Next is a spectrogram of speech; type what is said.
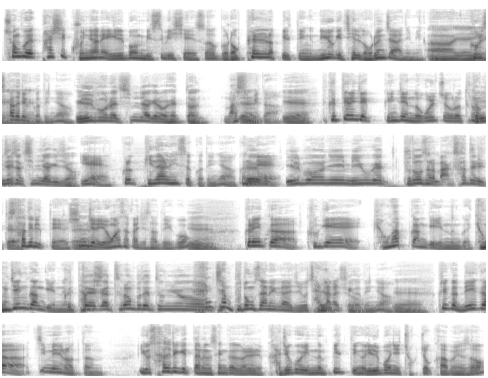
1989년에 일본 미쓰비시에서 그 록펠러 빌딩 뉴욕의 제일 노른자 아닙니까? 아, 예, 그걸 예, 사들였거든요. 예. 일본의 침략이라고 했던. 맞습니다. 예. 예. 그때는 이제 굉장히 노골적으로 트럼프 경제적 침략이죠. 예, 그리고 비난을 했었거든요. 근데 그 일본이 미국의 부동산을 막 사들일 때. 사들일 때요. 심지어 예. 영화사까지 사들이고. 예. 그러니까 그게 경합 관계에 있는 거예요. 경쟁 관계에 있는 거예요. 그때가 트럼프 대통령 한참 부동산 해가지고 잘 나갈 그렇죠. 때거든요. 예. 그러니까 내가 찜해놓 어떤 이거 사드리겠다는 생각을 가지고 있는 빌딩을 일본이 족족 사면서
